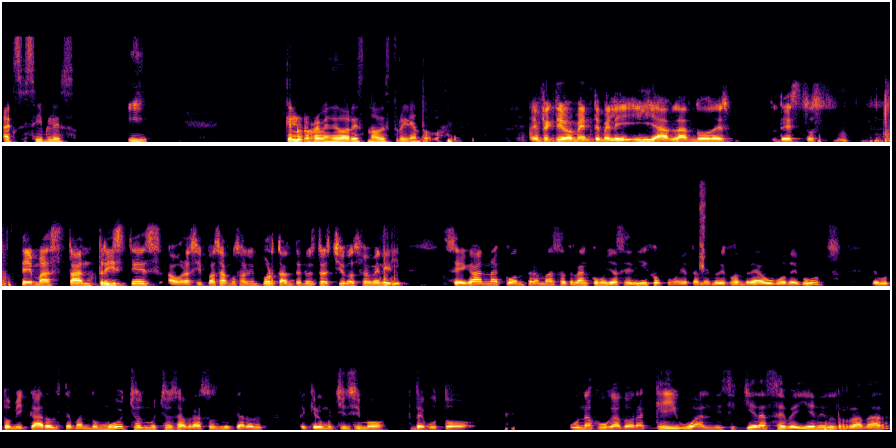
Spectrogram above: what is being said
accesibles y que los revendedores no destruyan todo. Efectivamente, Meli, y ya hablando de, de, estos temas tan tristes, ahora sí pasamos a lo importante, nuestras chivas femenil. Se gana contra Mazatlán, como ya se dijo, como ya también lo dijo Andrea, hubo debuts, debutó mi Carol, te mando muchos, muchos abrazos, mi Carol, te quiero muchísimo. Debutó una jugadora que igual ni siquiera se veía en el radar,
